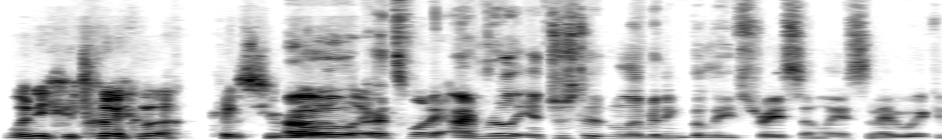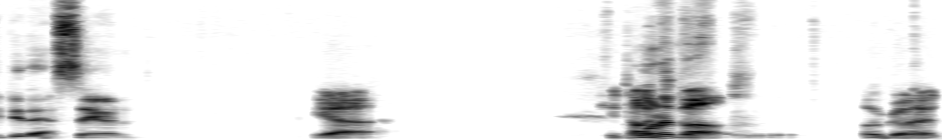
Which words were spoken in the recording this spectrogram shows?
When are you talking about cuz she really Oh, like that's funny. I'm really interested in limiting beliefs recently, so maybe we could do that soon. yeah. She talks of the- about Oh, go ahead.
